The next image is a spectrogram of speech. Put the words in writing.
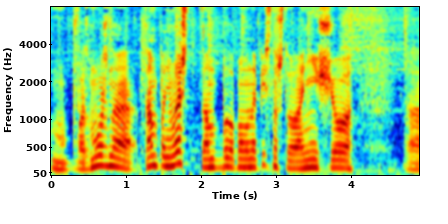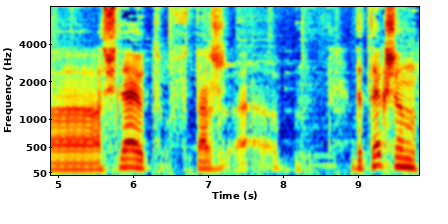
возможно, там, понимаешь, там было, по-моему, написано, что они еще а, осуществляют вторж... а, detection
